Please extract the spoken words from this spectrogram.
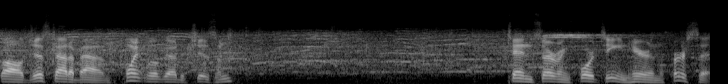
Ball just out of bounds. Point will go to Chisholm. 10 serving 14 here in the first set.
